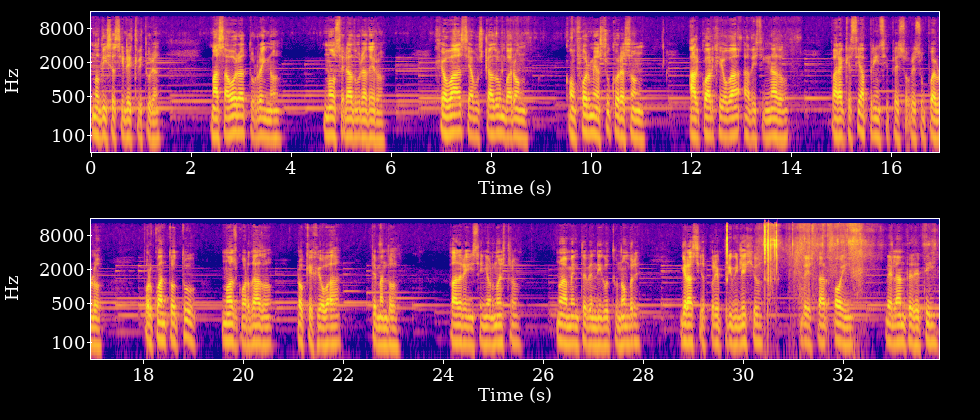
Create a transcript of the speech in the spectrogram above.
Nos dice así la Escritura, mas ahora tu reino no será duradero. Jehová se ha buscado un varón conforme a su corazón, al cual Jehová ha designado para que sea príncipe sobre su pueblo, por cuanto tú no has guardado lo que Jehová te mandó. Padre y Señor nuestro, nuevamente bendigo tu nombre. Gracias por el privilegio de estar hoy delante de ti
